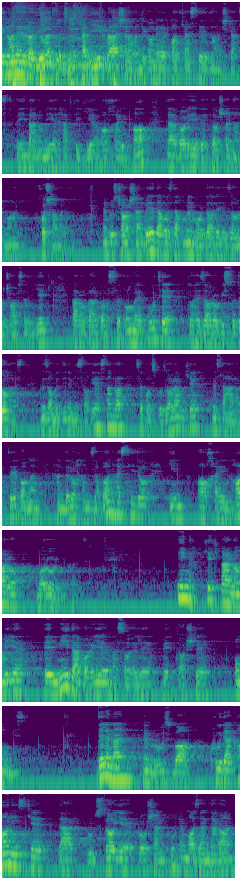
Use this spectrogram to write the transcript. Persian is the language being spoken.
بینندگان رادیو و تلویزیون کبیر و شنوندگان پادکست دانشکست به این برنامه هفتگی آخرین ها درباره بهداشت و درمان خوش آمدید. امروز چهارشنبه دوازدهم مرداد 1401 برابر با سوم اوت 2022 هست. نظام الدین میساقی هستم و سپاسگزارم که مثل هر هفته با من همدل و همزبان هستید و این آخرین ها رو مرور می‌کنید. این یک برنامه علمی درباره مسائل بهداشت عمومی است. دل من امروز با کودکانی است که در روستای روشنکوه مازندران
